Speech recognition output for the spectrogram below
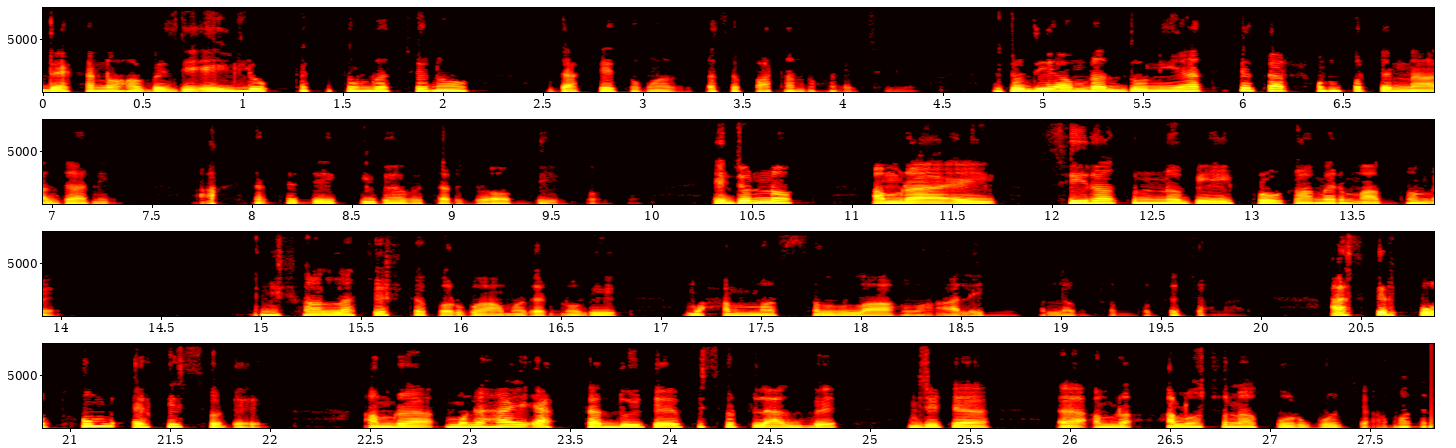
দেখানো হবে যে এই লোকটাকে তোমরা চেনো? যাকে তোমার কাছে পাঠানো হয়েছিল। যদি আমরা দুনিয়া থেকে তার সম্পর্কে না জানি, আখিরাতে যেয়ে কীভাবে তার জবাবদিহি করব? এজন্য আমরা এই সিরাতুন নবী এই প্রোগ্রামের মাধ্যমে ইনশাআল্লাহ চেষ্টা করব আমাদের নবী মুহাম্মদ সাল্লাল্লাহু আলাইহি ওয়াসাল্লাম সম্পর্কে জানার। আজকের ১ম এপিসোডে আমরা মনে হয় ১ টা ২ টা এপিসোড লাগবে যেটা আমরা আলোচনা করব যে আমাদের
